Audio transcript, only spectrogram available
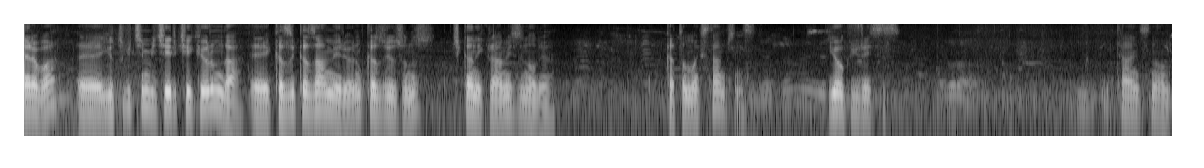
Merhaba. Ee, YouTube için bir içerik çekiyorum da e, kazı kazan veriyorum. Kazıyorsunuz. Çıkan ikramiye sizin oluyor. Katılmak ister misiniz? Yok ücretsiz. Bir tanesini alın.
